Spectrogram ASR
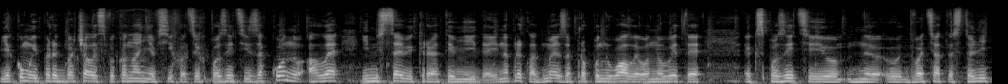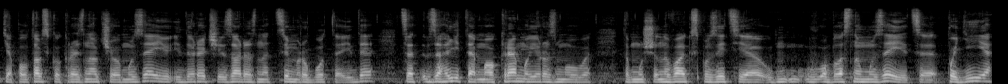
в якому і передбачалось виконання всіх оцих позицій закону, але і місцеві креативні ідеї. Наприклад, ми запропонували оновити експозицію м, е, 20 століття Полтавського краєзнавчого музею. І, до речі, зараз над цим робота йде. Це взагалі тема окремої розмови, тому що нова експозиція в обласному музеї це подія.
